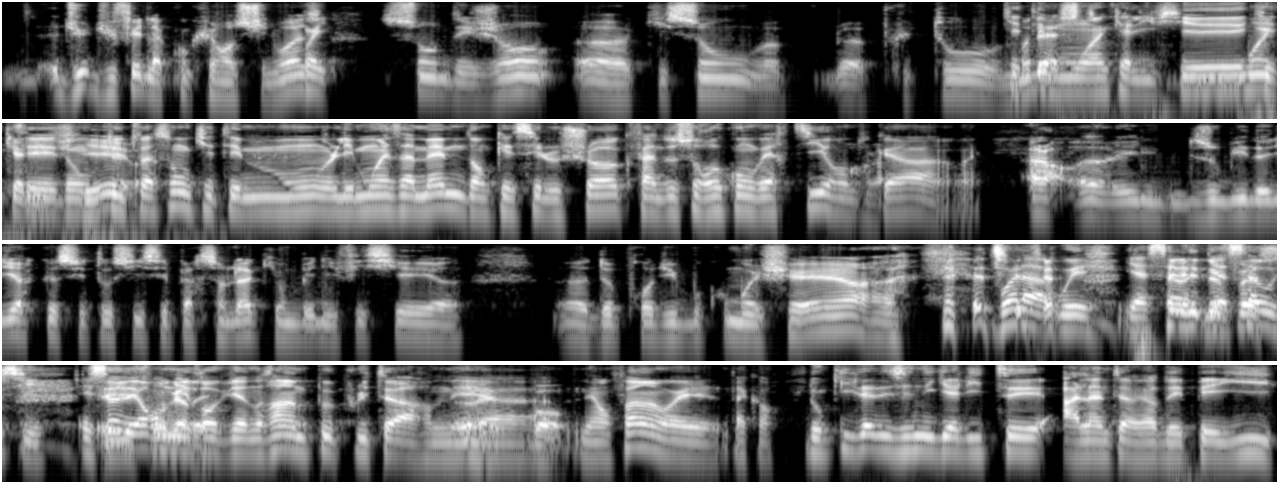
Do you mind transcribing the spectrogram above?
du, du, fait de la concurrence chinoise, oui. sont des gens euh, qui sont euh, plutôt qui étaient moins qualifiés, moins qui étaient donc de toute façon qui étaient les moins à même d'encaisser le choc, enfin de se reconvertir en voilà. tout cas. Ouais. Alors euh, ils oublient de dire que c'est aussi ces personnes-là qui ont bénéficié de produits beaucoup moins chers. voilà, oui, il y a ça, il y a ça aussi. Et ça d'ailleurs on y reviendra un peu plus tard, mais ouais, bon. mais enfin ouais, d'accord. Donc il y a des inégalités à l'intérieur des pays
